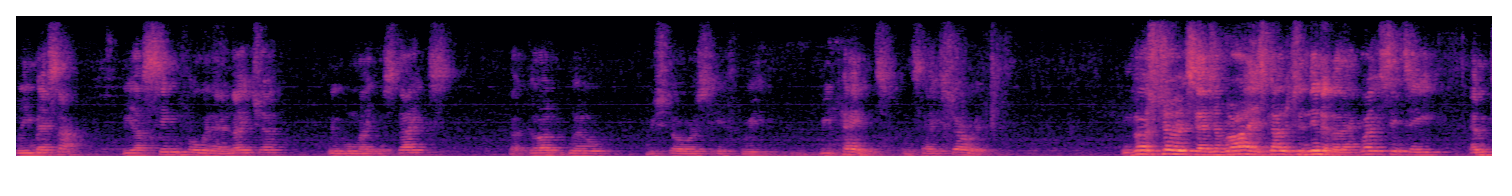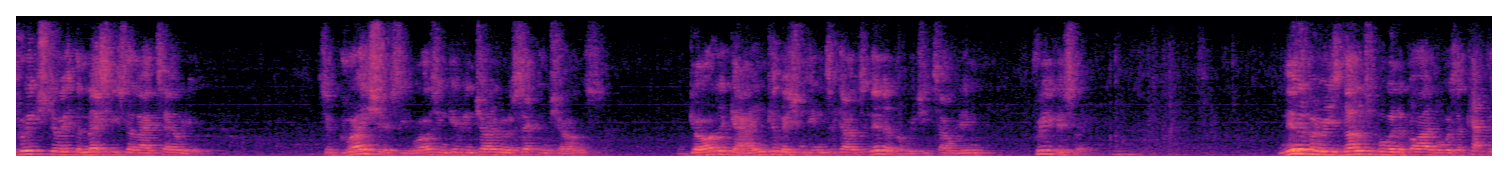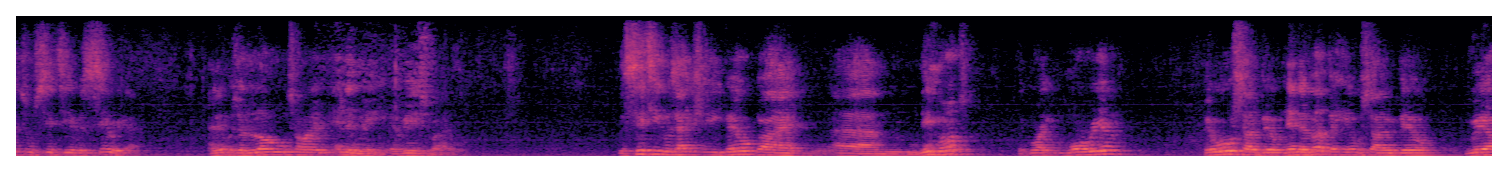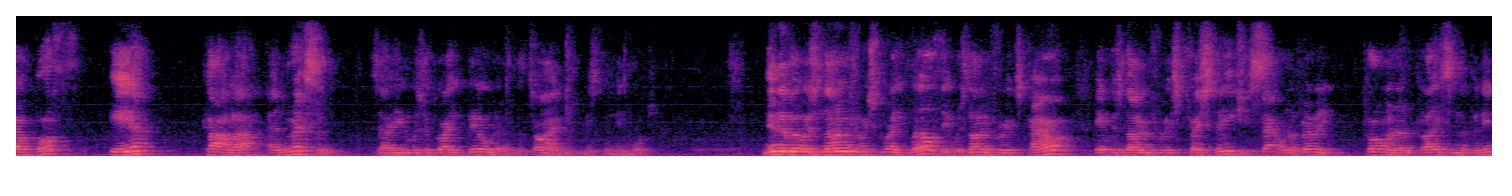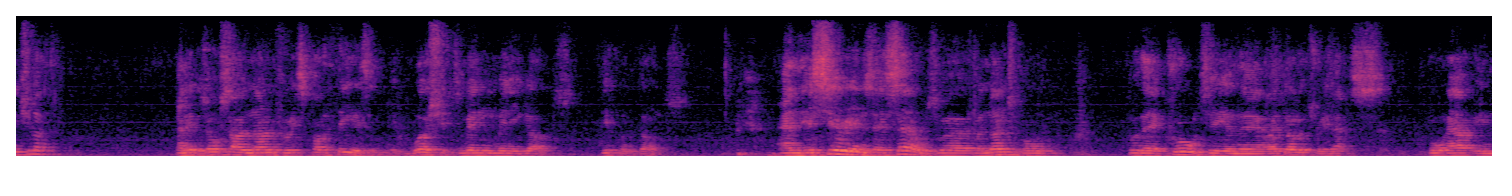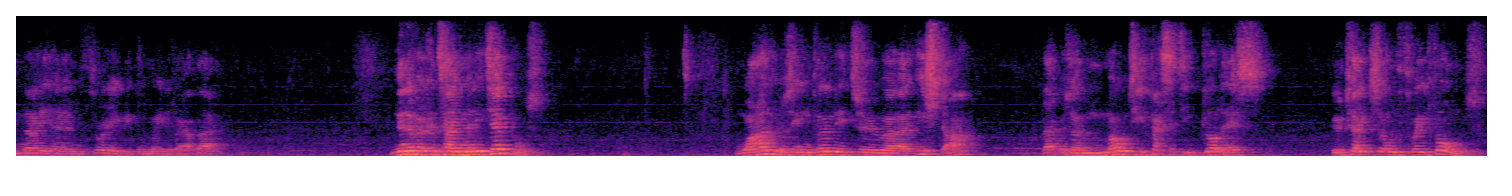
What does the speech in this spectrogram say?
We mess up. We are sinful in our nature. We will make mistakes. But God will restore us if we repent and say sorry. In verse 2 it says, Arise, go to Nineveh, that great city, and preach to it the message that I tell you. So gracious he was in giving Jonah a second chance. God again commissioned him to go to Nineveh, which he told him previously. Nineveh is notable in the Bible as a capital city of Assyria, and it was a long time enemy of Israel. The city was actually built by um, Nimrod, the great warrior, who also built Nineveh, but he also built Rehoboth, Ir, Calah, and Resen. So he was a great builder at the time, Mr. Nimrod. Nineveh was known for its great wealth, it was known for its power, it was known for its prestige, it sat on a very prominent place in the peninsula, and it was also known for its polytheism. It worshipped many, many gods, different gods. And the Assyrians themselves were, were notable for their cruelty and their idolatry. That's brought out in Nahum 3, we can read about that. Nineveh contained many temples. One was included to uh, Ishtar, that was a multifaceted goddess who takes on three forms.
